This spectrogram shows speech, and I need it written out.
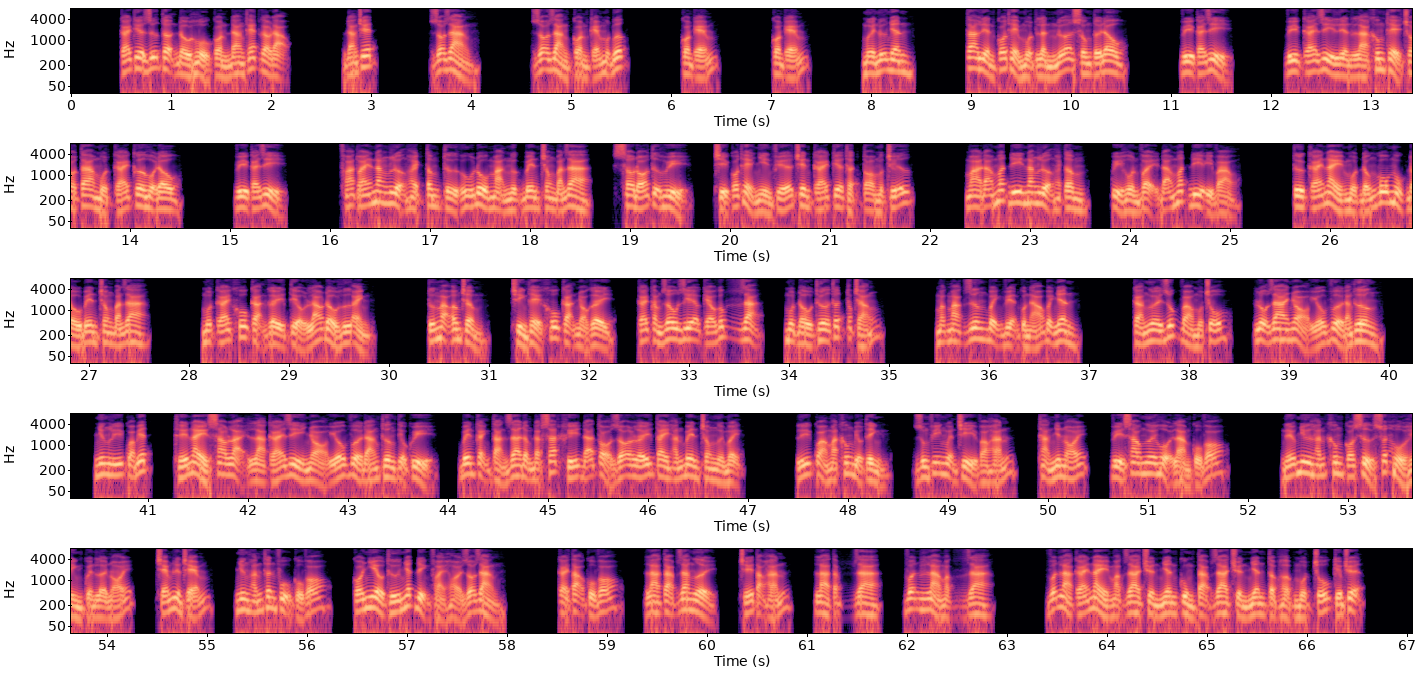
Cái kia giữ tận đầu hổ còn đang thét gào đạo đáng chết. Rõ ràng. Rõ ràng còn kém một bước. Còn kém. Còn kém. Mười nữ nhân. Ta liền có thể một lần nữa sống tới đâu? Vì cái gì? Vì cái gì liền là không thể cho ta một cái cơ hội đâu? Vì cái gì? Phá toái năng lượng hạch tâm từ ưu đồ mạng ngực bên trong bán ra, sau đó tự hủy, chỉ có thể nhìn phía trên cái kia thật to một chữ. Mà đã mất đi năng lượng hạch tâm, quỷ hồn vậy đã mất đi ỉ vào. Từ cái này một đống gỗ mục đầu bên trong bán ra. Một cái khô cạn gầy tiểu lão đầu hư ảnh. Tướng mạo âm trầm, chỉnh thể khô cạn nhỏ gầy cái cầm râu ria kéo gốc dạng một đầu thưa thất tóc trắng. Mặc mạc dương bệnh viện quần áo bệnh nhân. Cả người rúc vào một chỗ, lộ ra nhỏ yếu vừa đáng thương. Nhưng lý quá biết, thế này sao lại là cái gì nhỏ yếu vừa đáng thương tiểu quỷ, bên cạnh tản ra đậm đặc sát khí đã tỏ rõ lấy tay hắn bên trong người mệnh. Lý quả mặt không biểu tình, dùng phi nguyện chỉ vào hắn, thản nhiên nói, vì sao ngươi hội làm cổ võ? Nếu như hắn không có sự xuất hổ hình quyền lời nói, chém liền chém, nhưng hắn thân phụ cổ võ, có nhiều thứ nhất định phải hỏi rõ ràng. Cải tạo cổ võ, là tạp ra người, chế tạo hắn, là tập ra vẫn là mặc ra. Vẫn là cái này mặc ra truyền nhân cùng tạp ra truyền nhân tập hợp một chỗ kiếm chuyện.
